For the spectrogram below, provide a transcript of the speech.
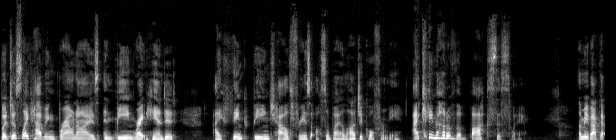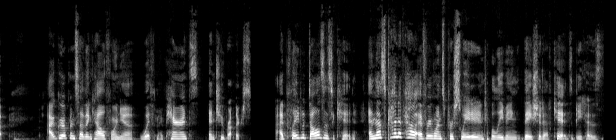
But just like having brown eyes and being right handed, I think being child free is also biological for me. I came out of the box this way. Let me back up. I grew up in Southern California with my parents and two brothers. I played with dolls as a kid, and that's kind of how everyone's persuaded into believing they should have kids because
